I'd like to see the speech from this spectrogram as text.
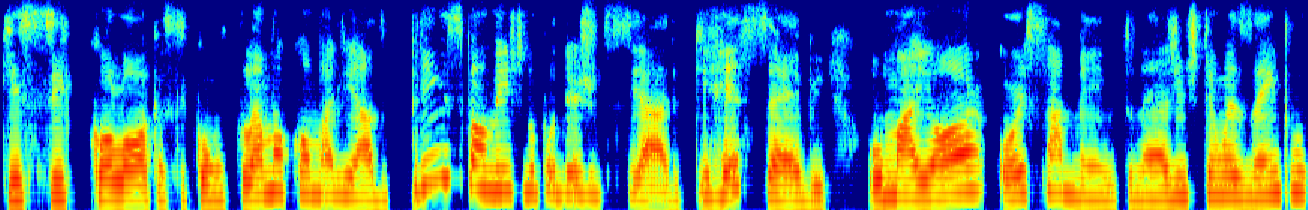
que se coloca, se conclama como aliado, principalmente no Poder Judiciário, que recebe o maior orçamento, né? A gente tem um exemplo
